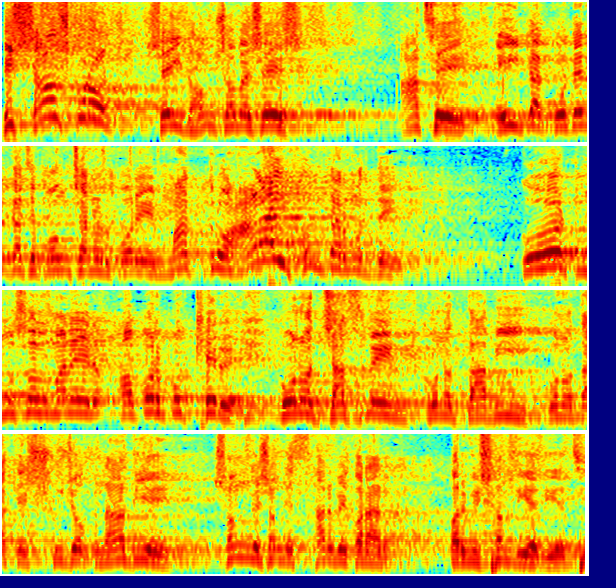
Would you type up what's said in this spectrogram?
বিশ্বাস করুন, সেই ধ্বংসাবশেষ আছে, এইটা কোর্টের কাছে পৌঁছানোর পরে মাত্র আড়াই ঘণ্টার মধ্যে কোর্ট মুসলমানের অপরপক্ষের কোনো জাজমেন্ট কোনো দাবি, কোনো তাকে সুযোগ না দিয়ে সঙ্গে সঙ্গে সার্ভে করার পারমিশন দিয়ে দিয়েছে।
